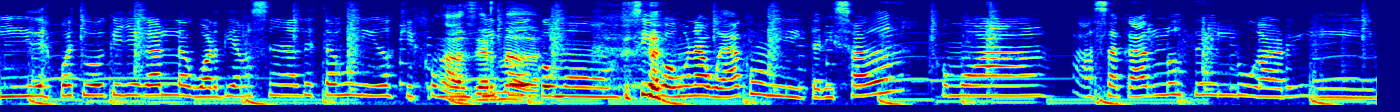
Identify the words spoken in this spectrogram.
Y después tuvo que llegar la Guardia Nacional de Estados Unidos, que es como un tipo como, sí, como una weá como militarizada, como a, a sacarlos del lugar y,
